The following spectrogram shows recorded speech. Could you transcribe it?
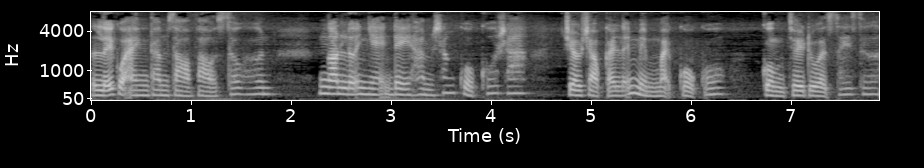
Lưỡi của anh thăm dò vào sâu hơn, ngọn lưỡi nhẹ đầy hàm răng của cô ra, trêu chọc cái lưỡi mềm mại của cô, cùng chơi đùa say dưa.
